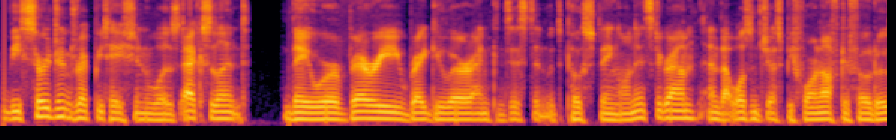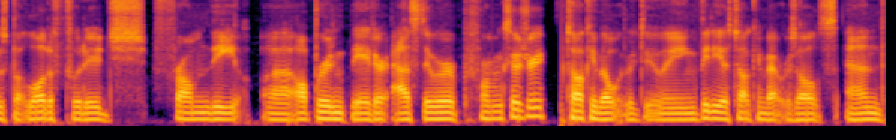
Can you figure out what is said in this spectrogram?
The surgeon's reputation was excellent. They were very regular and consistent with posting on Instagram, and that wasn't just before and after photos, but a lot of footage from the uh, operating theater as they were performing surgery, talking about what they're doing, videos talking about results, and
